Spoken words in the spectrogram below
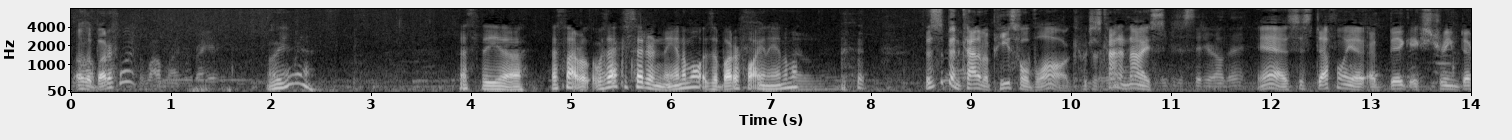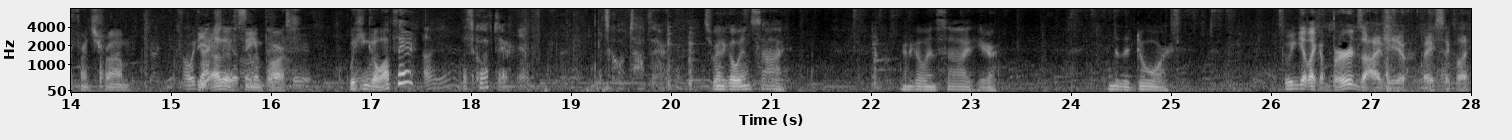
This Oh, the butterfly? The wildlife right here. Oh yeah. That's the uh that's not was that considered an animal? Is a butterfly an animal? This has been kind of a peaceful vlog, which is kind of nice. You can just sit here all day. Yeah, this is definitely a, a big extreme difference from Oh, the other theme parks. We can go up there? Oh yeah. Let's go up there. Yeah. Let's go up top there. So we're gonna go inside. We're gonna go inside here. Into the door. So we can get like a bird's eye view, basically.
